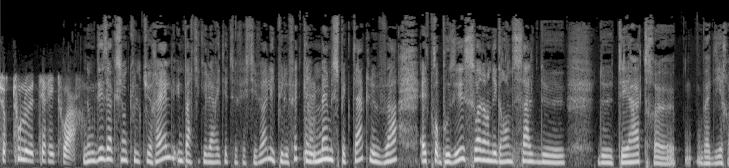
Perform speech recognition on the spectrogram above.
sur tout le territoire. Donc des actions culturelles, une particularité de ce festival, et puis le fait qu'un Mm. même spectacle va être proposé soit dans des grandes salles de de théâtre, euh, on va dire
